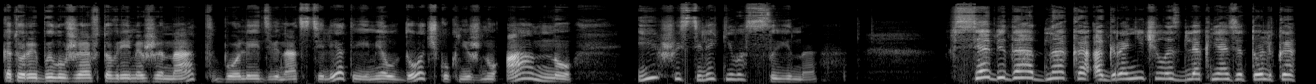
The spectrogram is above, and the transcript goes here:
который был уже в то время женат более 12 лет и имел дочку княжну Анну и шестилетнего сына. Вся беда, однако, ограничилась для князя только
